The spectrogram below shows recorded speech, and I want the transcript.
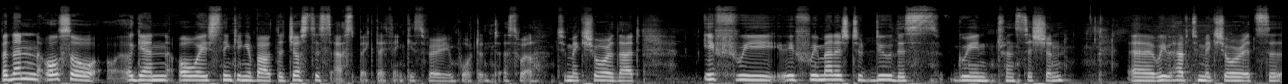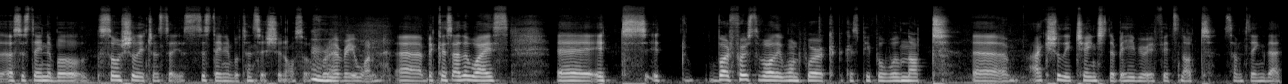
but then also again, always thinking about the justice aspect. I think is very important as well to make sure that if we if we manage to do this green transition uh, we have to make sure it's a, a sustainable, socially trans- sustainable transition also for Mhm. everyone. Uh, because otherwise, uh, it it. But first of all, it won't work because people will not uh, actually change their behavior if it's not something that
